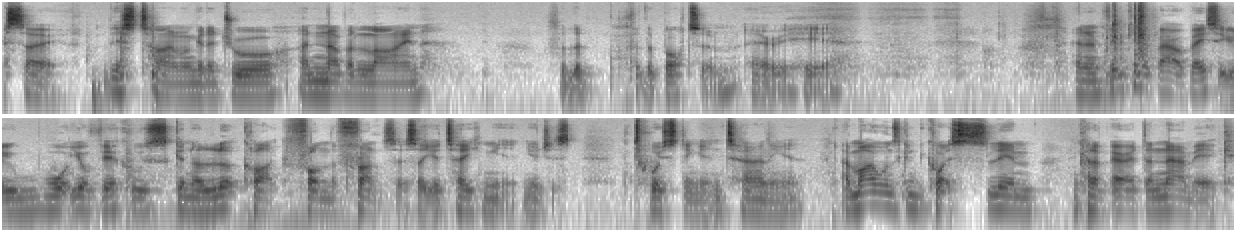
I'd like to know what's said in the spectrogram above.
So this time I'm going to draw another line for the for the bottom area here. And I'm thinking about basically what your vehicle's going to look like from the front. So it's like you're taking it and you're just twisting it and turning it. And my one's going to be quite slim and kind of aerodynamic.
